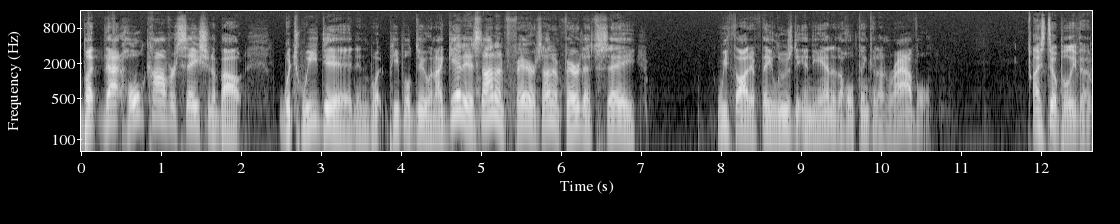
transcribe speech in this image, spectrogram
But that whole conversation about which we did and what people do, and I get it. It's not unfair. It's not unfair to say we thought if they lose to Indiana, the whole thing could unravel. I still believe that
